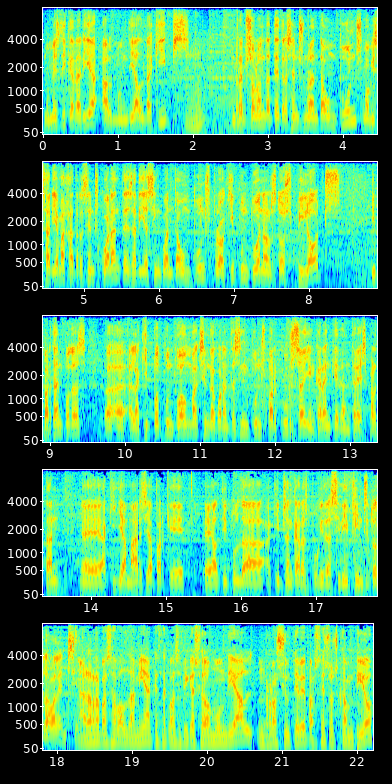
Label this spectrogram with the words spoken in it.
només li quedaria el Mundial d'Equips. Mm -hmm. Repsol Honda té 391 punts, Movistar Yamaha 340, és a dir, a 51 punts, però aquí puntuen els dos pilots i per tant eh, eh, l'equip pot puntuar un màxim de 45 punts per cursa i encara en queden 3. Per tant, eh, aquí hi ha marge perquè eh, el títol d'equips encara es pugui decidir fins i tot a València. Ara repassava el Damià aquesta classificació del Mundial. Rossi bé per ser sotscampió.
